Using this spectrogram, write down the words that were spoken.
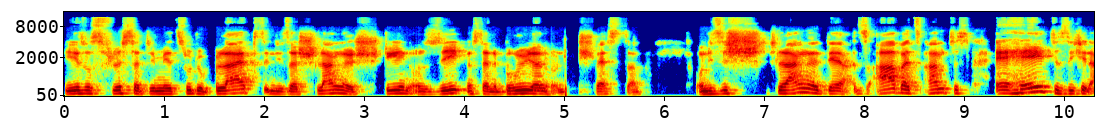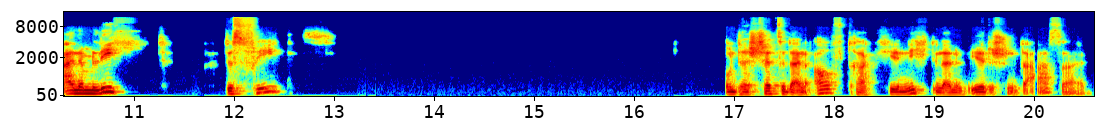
Jesus flüsterte mir zu, du bleibst in dieser Schlange stehen und segnest deine Brüder und Schwestern. Und diese Schlange des Arbeitsamtes erhellte sich in einem Licht des Friedens. Unterschätze deinen Auftrag hier nicht in deinem irdischen Dasein.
